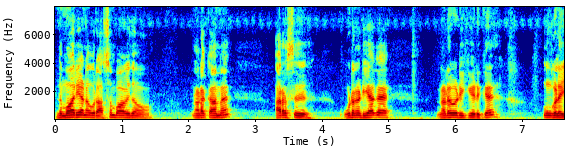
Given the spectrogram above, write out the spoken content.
இந்த மாதிரியான ஒரு அசம்பாவிதம் நடக்காமல் அரசு உடனடியாக நடவடிக்கை எடுக்க உங்களை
